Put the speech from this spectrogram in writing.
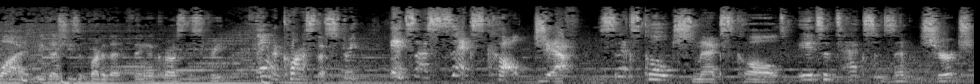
Why? Because she's a part of that thing across the street? Thing across the street. It's a sex cult, Jeff. Sex cult, schmex cult. It's a tax exempt church.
